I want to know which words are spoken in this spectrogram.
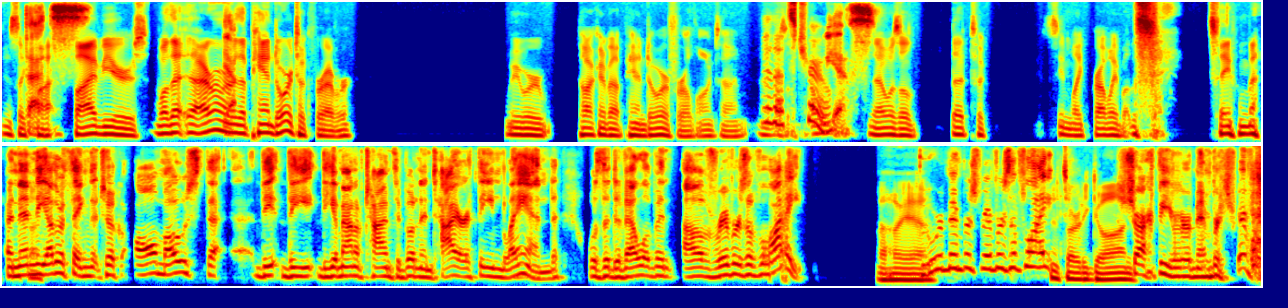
it's like five, five years. Well, that I remember Yeah. the Pandora took forever. We were talking about Pandora for a long time. That was that's a- true. Oh, yes. That was a that took seemed like probably about the same, same amount. And then the other thing that took almost the, the the the amount of time to build an entire themed land was the development of Rivers of Light. Oh yeah, Who remembers Rivers of Light? it's already gone. Sharpie remembers Rivers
